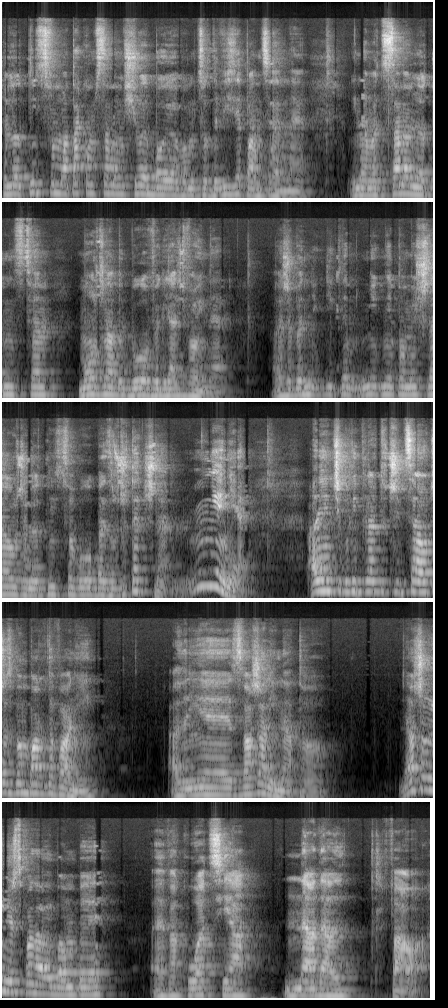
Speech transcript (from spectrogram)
że lotnictwo ma taką samą siłę bojową co dywizje pancerne i nawet samym lotnictwem można by było wygrać wojnę. Ale żeby nikt, nikt, nie pomyślał, że lotnictwo było bezużyteczne. Nie, nie. Alienci byli praktycznie cały czas bombardowani, ale nie zważali na to. Na żołnierze spadały bomby, ewakuacja nadal trwała.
